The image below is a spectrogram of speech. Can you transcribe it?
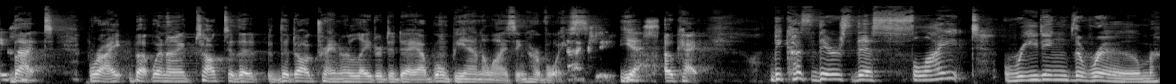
exactly. but right. But when I talk to the, the dog trainer later today, I won't be analyzing her voice. Exactly. Yes. Okay. Because there's this slight reading the room.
